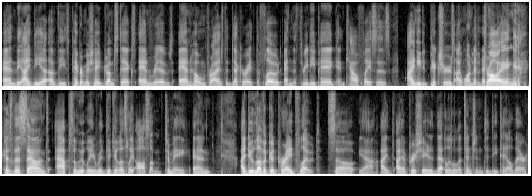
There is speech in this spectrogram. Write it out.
And the idea of these paper mache drumsticks and ribs and home fries that decorate the float and the 3D pig and cow faces. I needed pictures. I wanted a drawing because this sounds absolutely ridiculously awesome to me. And I do love a good parade float. So yeah, I I appreciated that little attention to detail there.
